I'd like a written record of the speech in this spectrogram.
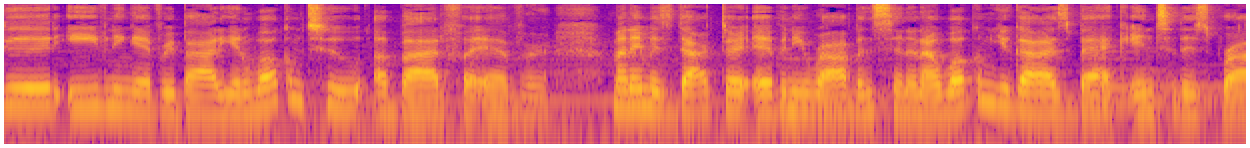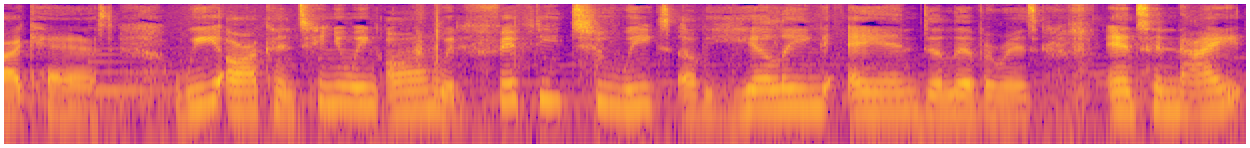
good evening, everybody, and welcome to Abide Forever. My name is Dr. Ebony Robinson, and I welcome you guys back into this broadcast. We are continuing on with 52 weeks of healing and deliverance, and tonight,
